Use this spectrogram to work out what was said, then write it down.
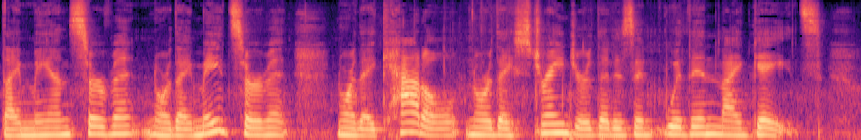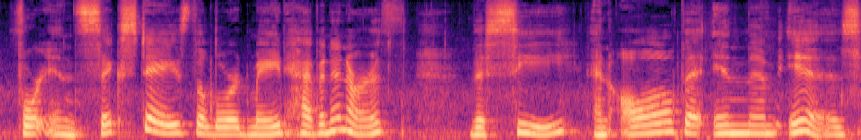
thy manservant, nor thy maidservant, nor thy cattle, nor thy stranger that is in, within thy gates. For in six days the Lord made heaven and earth, the sea, and all that in them is,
